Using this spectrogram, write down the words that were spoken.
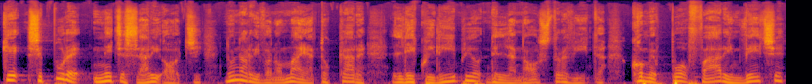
che seppure necessari oggi non arrivano mai a toccare l'equilibrio della nostra vita, come può fare invece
